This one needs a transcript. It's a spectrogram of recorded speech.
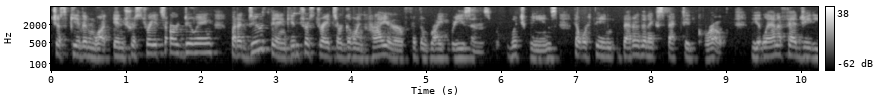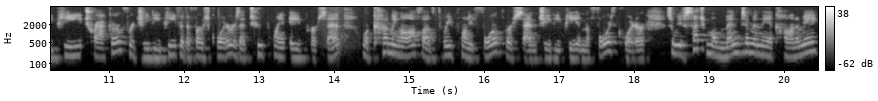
just given what interest rates are doing. But I do think interest rates are going higher for the right reasons, which means that we're seeing better than expected growth. The Atlanta Fed GDP tracker for GDP for the first quarter is at 2.8%. We're coming off of 3.4% GDP in the fourth quarter. So we have such momentum in the economy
